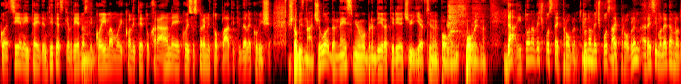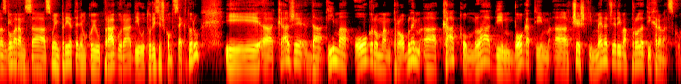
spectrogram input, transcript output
koja cijeni i te identitetske vrijednosti koje imamo i kvalitetu hrane i koji su spremni to platiti daleko više. Što bi značilo da ne smijemo brandirati riječi jeftino i povoljno. Da, i to nam već postaje problem. To nam već postaje problem. Recimo, nedavno razgovaram sa svojim prijateljem koji u Pragu radi u turističkom sektoru i a, kaže da ima ogroman problem kako mladim, bogatim češkim menadžerima prodati Hrvatsku.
